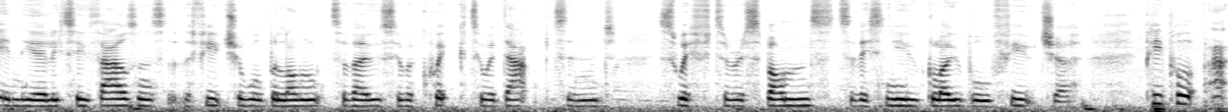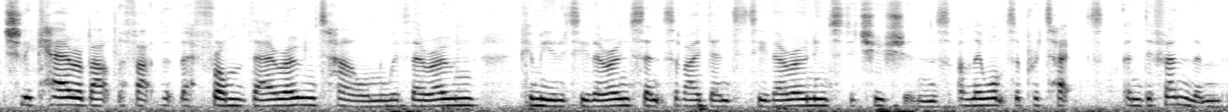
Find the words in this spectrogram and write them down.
in the early 2000s, that the future will belong to those who are quick to adapt and swift to respond to this new global future. People actually care about the fact that they're from their own town with their own community, their own sense of identity, their own institutions, and they want to protect and defend them.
